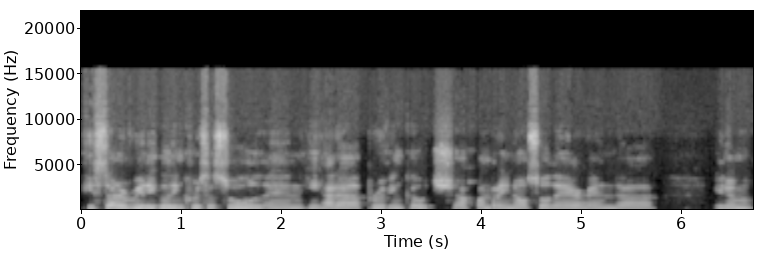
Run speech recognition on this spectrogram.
he started really good in Cruz Azul, and he had a Peruvian coach, uh, Juan Reynoso, there, and uh, you know m-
